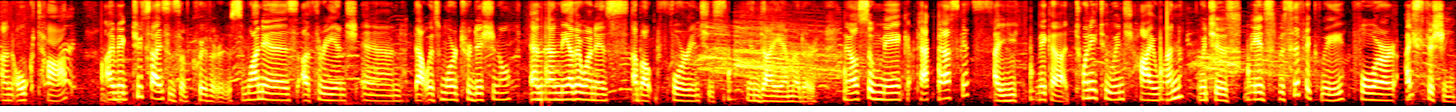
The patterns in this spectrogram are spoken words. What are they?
an oak top. I make two sizes of quivers. One is a three inch and that was more traditional. And then the other one is about four inches in diameter. I also make pack baskets. I make a 22 inch high one, which is made specifically for ice fishing.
